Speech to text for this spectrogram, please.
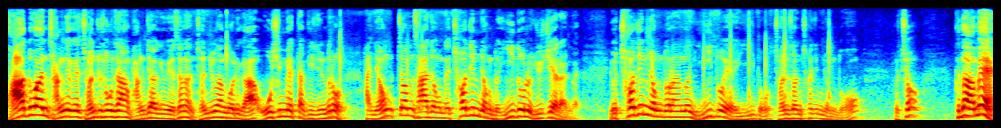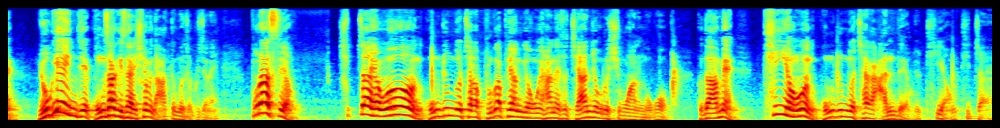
과도한 장력에서 전주 송상을 방지하기 위해서는 전중간 거리가 50m 기준으로 한 0.4 정도의 처짐 정도, 2도를 유지하라는 거예요. 요 처짐 정도라는 건 2도예요, 2도. 전선 처짐 정도. 그렇죠? 그 다음에 요게 이제 공사기사의 시험에 나왔던 거죠, 그 전에. 플러스형. 십자형은 공중교차가 불가피한 경우에 한해서 제한적으로 시공하는 거고, 그 다음에 T형은 공중교차가 안 돼요. 요 T형, T자요.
